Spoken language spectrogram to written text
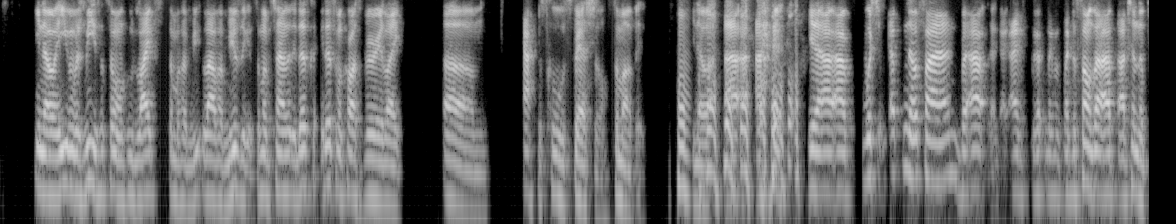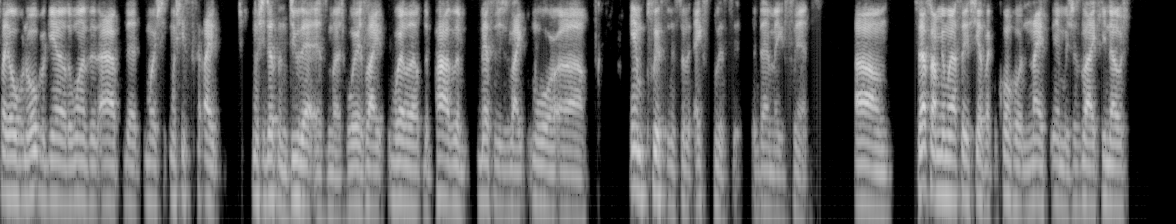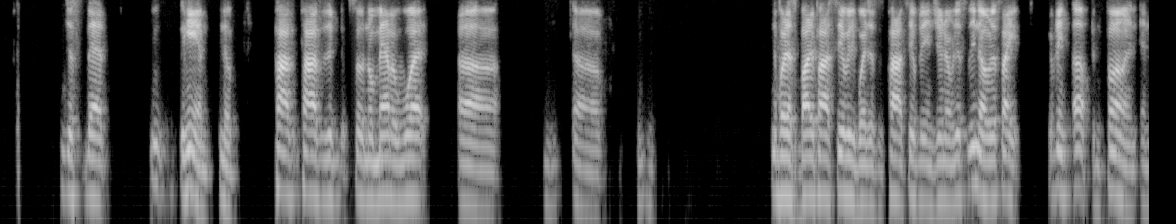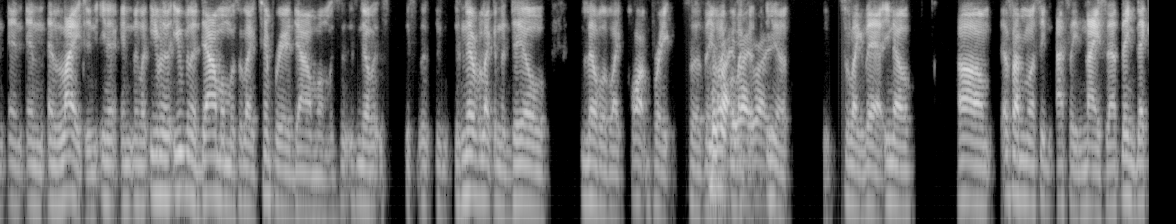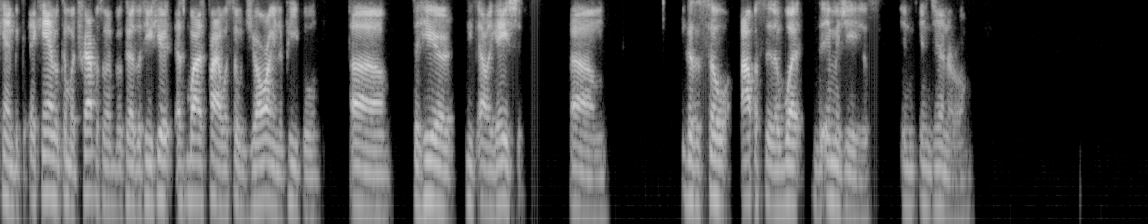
You know, even with me, someone who likes some of her a lot of her music, some of the times it does it does come across very like um after school special. Some of it, you know, I, I, yeah, I, I, which you know, fine, but I, I, like the songs I, I tend to play over and over again are the ones that I that when she when she's like when she doesn't do that as much, where it's like where the, the positive message is like more uh implicit instead of explicit, if that makes sense. Um, so that's what I mean when I say she has like a quote unquote nice image. It's like, you know, just that again, you know, positive positive. So no matter what uh uh whether it's body positivity, whether it's positivity in general, just you know, it's like everything's up and fun and and and, and light and you know and, and like even even the down moments are like temporary down moments. It's, never it's, it's it's, it's never like an Adele level of like heartbreak. So they right, like, right, a, right. you know, so like that, you know. Um, that's why I mean I say I say nice. And I think that can be it can become a trap or something because if you hear that's why it's probably was so jarring to people uh to hear these allegations. Um because it's so opposite of what the image is in, in general.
